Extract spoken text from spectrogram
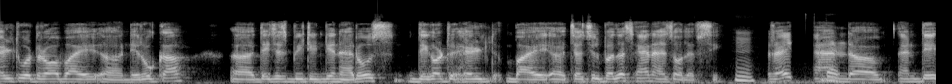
held to a draw by uh, Neroka. Uh, they just beat Indian Arrows. They got held by uh, Churchill Brothers and Aizawl FC, right? And uh, and they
